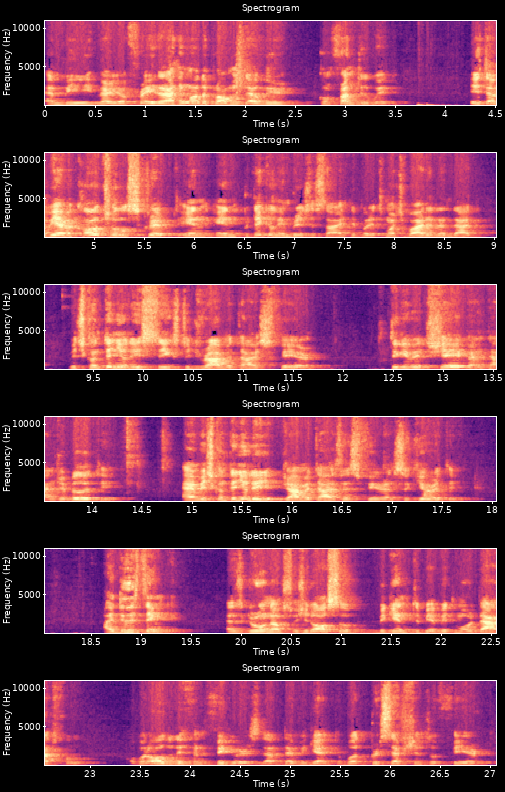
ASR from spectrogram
and be very afraid. And I think one of the problems that we're confronted with is that we have a cultural script in, in particularly in British society, but it's much wider than that, which continually seeks to dramatize fear, to give it shape and tangibility, and which continually dramatizes fear and security. I do think as grown-ups, we should also begin to be a bit more doubtful about all the different figures that, that we get, about perceptions of fear,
